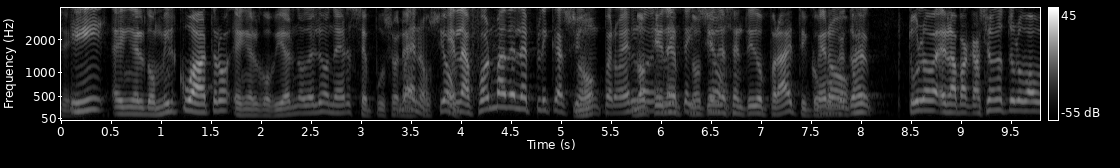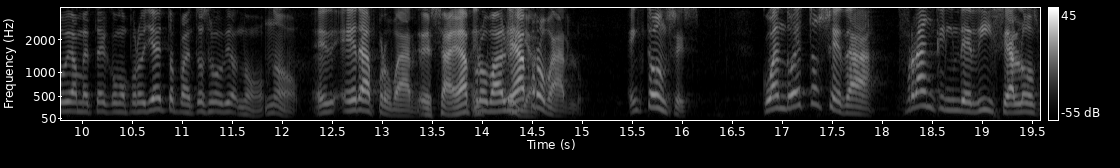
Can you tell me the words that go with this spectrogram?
y en el 2004, en el gobierno de Leonel, se puso en bueno, ejecución. en la forma de la explicación, pero es no tiene, No tiene sentido práctico, porque entonces tú en las vacaciones tú lo vas a meter como proyecto para entonces volver, no. No, era aprobarlo. Esa, es aprobarlo Es, aprobarlo. Entonces, cuando esto se da, Franklin le dice a los,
